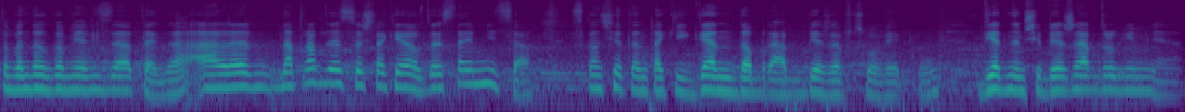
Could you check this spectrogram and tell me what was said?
to będą go mieli za tego. Ale naprawdę jest coś takiego, to jest tajemnica. Skąd się ten taki gen dobra bierze w człowieku. W jednym się bierze, a w drugim nie.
